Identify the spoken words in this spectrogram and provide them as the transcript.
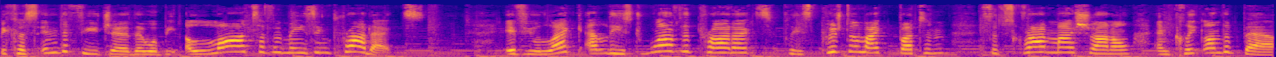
because in the future there will be a lot of amazing products. If you like at least one of the products, please push the like button, subscribe my channel and click on the bell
